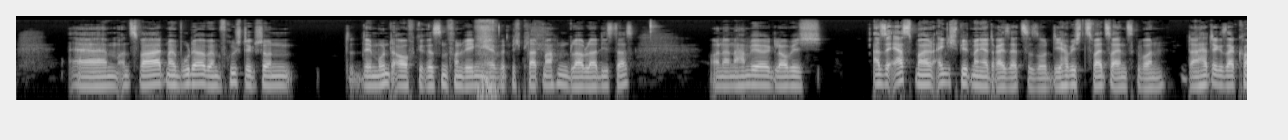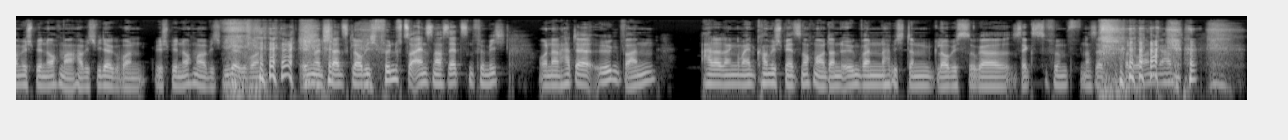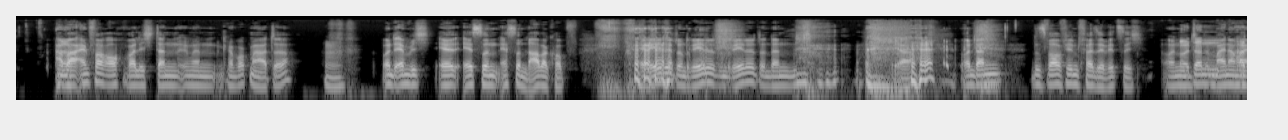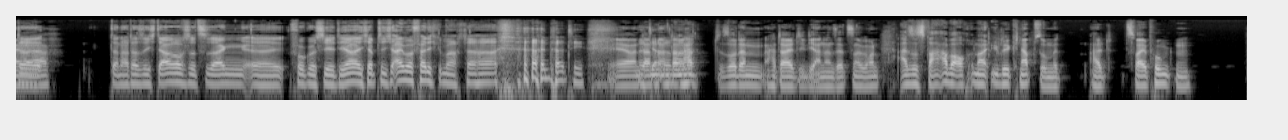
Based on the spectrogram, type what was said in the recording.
Ähm, und zwar hat mein Bruder beim Frühstück schon den Mund aufgerissen, von wegen, er wird mich platt machen, bla bla, dies, das. Und dann haben wir, glaube ich, also erstmal, eigentlich spielt man ja drei Sätze so, die habe ich zwei zu eins gewonnen. Dann hat er gesagt, komm, wir spielen nochmal, habe ich wieder gewonnen. Wir spielen nochmal, habe ich wieder gewonnen. irgendwann stand es, glaube ich, fünf zu eins nach Sätzen für mich. Und dann hat er irgendwann hat er dann gemeint, komm, wir spielen jetzt nochmal. Und dann irgendwann habe ich dann, glaube ich, sogar 6 zu 5 nach Sätzen verloren gehabt. Aber ja. einfach auch, weil ich dann irgendwann keinen Bock mehr hatte. Hm. Und er mich, er, er ist so ein, er ist so ein Laberkopf. Er redet und redet und redet und dann, ja. Und dann, das war auf jeden Fall sehr witzig. Und, meiner Meinung nach dann hat er sich darauf sozusagen äh, fokussiert. Ja, ich habe dich einmal fertig gemacht. Haha. ja, und dann, und dann hat so dann hat er halt die, die anderen Sätze noch gewonnen. Also es war aber auch immer übel knapp so mit halt zwei Punkten.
